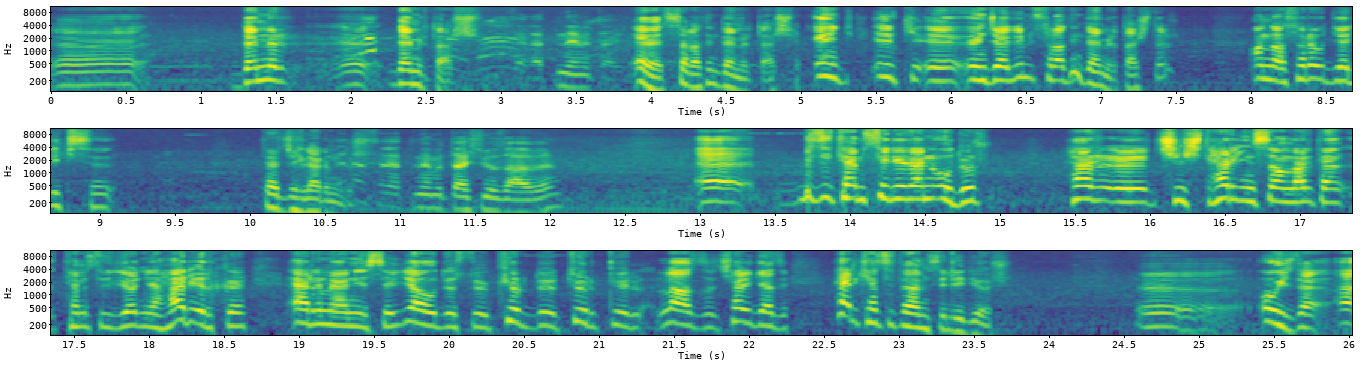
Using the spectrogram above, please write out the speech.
eee, Demir eee, Demirtaş. Selahattin Demirtaş. Evet, Selahattin Demirtaş. İlk, ilk eee, önceliğim Selahattin Demirtaş'tır. Ondan sonra diğer ikisi tercihlerimdir. Neden Selahattin Demirtaş diyoruz abi? Ee, bizi temsil eden odur. Her e, çeşit, her insanları tem- temsil ediyor. Yani her ırkı, Ermenisi, Yahudisi, Kürdü, Türkü, Lazı, Çergezi, herkesi temsil ediyor. Ee, o yüzden e,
